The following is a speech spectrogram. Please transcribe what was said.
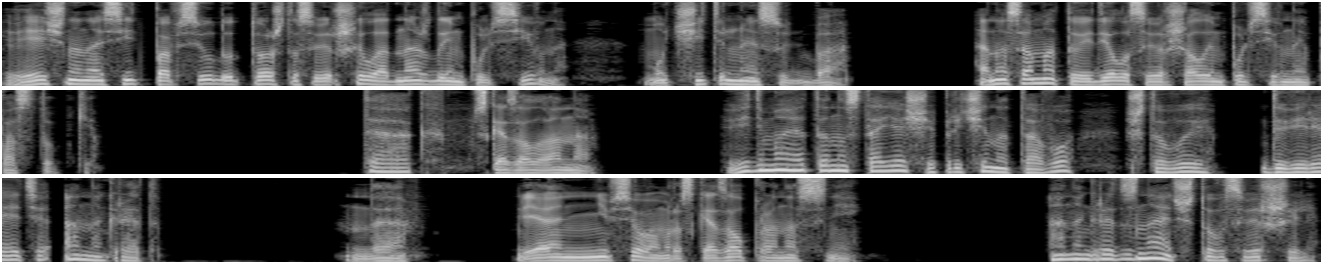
Вечно носить повсюду то, что совершил однажды импульсивно — мучительная судьба. Она сама то и дело совершала импульсивные поступки. «Так», — сказала она, Видимо, это настоящая причина того, что вы доверяете Аннегрет. Да. Я не все вам рассказал про нас с ней. Аннегрет знает, что вы совершили.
